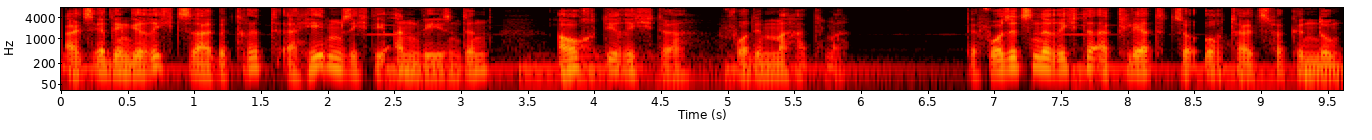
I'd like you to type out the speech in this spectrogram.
Als er den Gerichtssaal betritt, erheben sich die Anwesenden, auch die Richter, vor dem Mahatma. Der Vorsitzende Richter erklärt zur Urteilsverkündung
